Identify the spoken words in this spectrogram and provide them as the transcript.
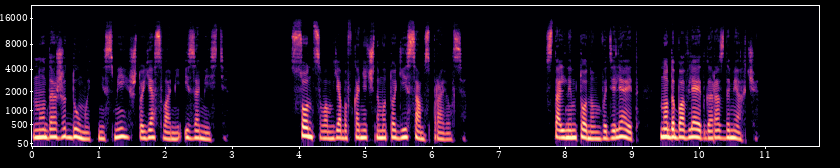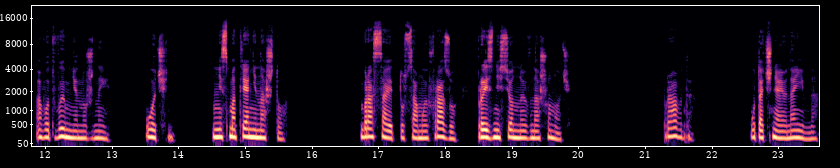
Но даже думать не смей, что я с вами из-за мести. С Солнцевым я бы в конечном итоге и сам справился. Стальным тоном выделяет, но добавляет гораздо мягче. А вот вы мне нужны. Очень несмотря ни на что. Бросает ту самую фразу, произнесенную в нашу ночь. «Правда?» — уточняю наивно.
